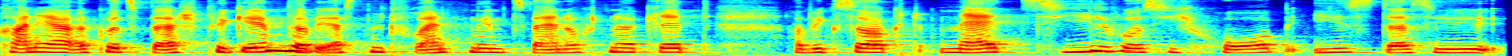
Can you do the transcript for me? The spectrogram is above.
kann ich auch ein kurzes Beispiel geben? Da habe ich erst mit Freunden im Weihnachten geredet, habe ich gesagt, mein Ziel, was ich habe, ist, dass ich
